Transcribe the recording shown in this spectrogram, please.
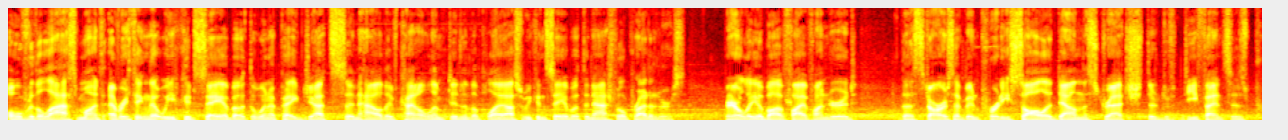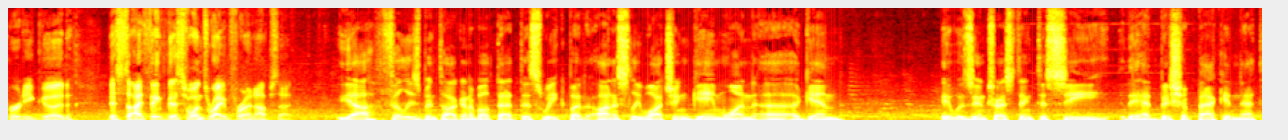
over the last month, everything that we could say about the Winnipeg Jets and how they've kind of limped into the playoffs, we can say about the Nashville Predators. Barely above 500. The Stars have been pretty solid down the stretch. Their de- defense is pretty good. This, I think, this one's ripe for an upset. Yeah, Philly's been talking about that this week, but honestly, watching game one uh, again, it was interesting to see they had Bishop back in net,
